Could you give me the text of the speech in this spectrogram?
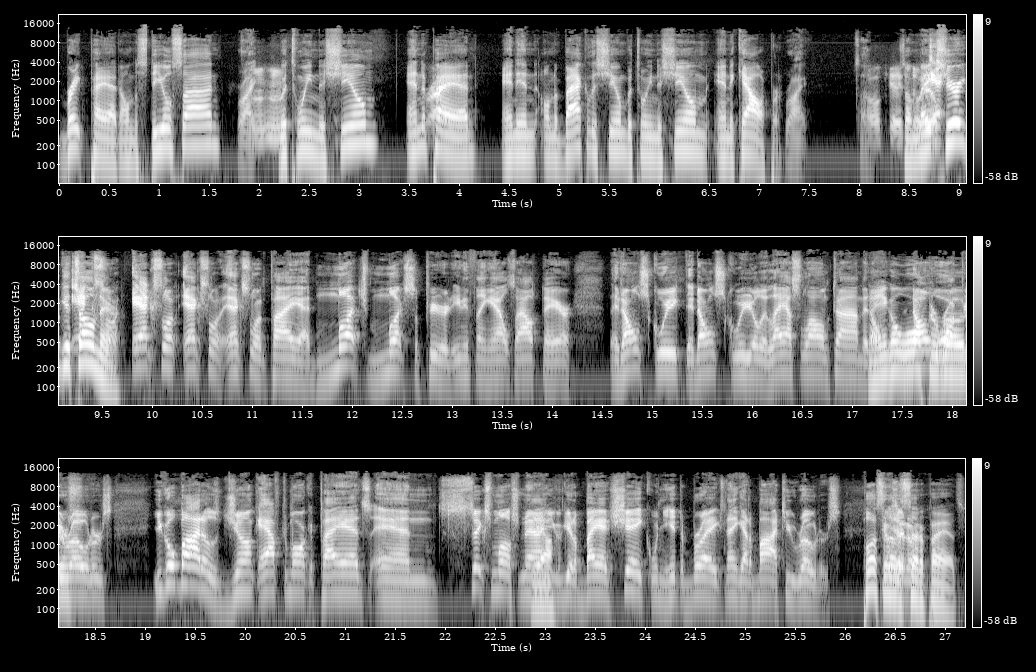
brake pad on the steel side, Right. Mhm. between the shim and the Right. pad, and then on the back of the shim between the shim and the caliper. Right. So, Okay. So make sure it gets on there. Excellent, excellent, excellent pad. Much, much superior to anything else out there. They don't squeak. They don't squeal. They last a long time. They, They don't, ain't gonna warp don't the warp the rotors. rotors. You go buy those junk aftermarket pads, and six months from now, Yeah. you get a bad shake when you hit the brakes. Now you got to buy two rotors. Plus another set don't- of pads.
